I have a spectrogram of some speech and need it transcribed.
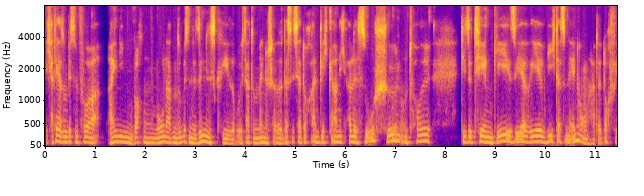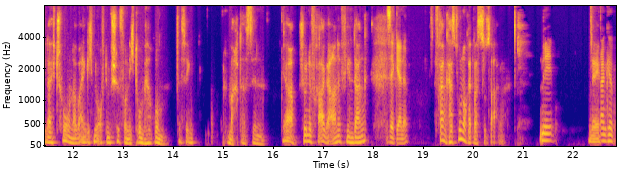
ich hatte ja so ein bisschen vor einigen Wochen, Monaten so ein bisschen eine Sinneskrise, wo ich dachte, Mensch, also das ist ja doch eigentlich gar nicht alles so schön und toll, diese TNG-Serie, wie ich das in Erinnerung hatte. Doch vielleicht schon, aber eigentlich nur auf dem Schiff und nicht drumherum. Deswegen macht das Sinn. Ja, schöne Frage, Arne. Vielen Dank. Sehr gerne. Frank, hast du noch etwas zu sagen? Nee. Nee. Danke.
